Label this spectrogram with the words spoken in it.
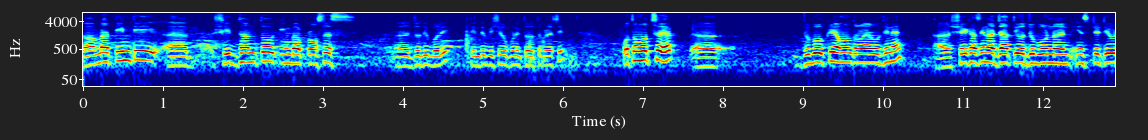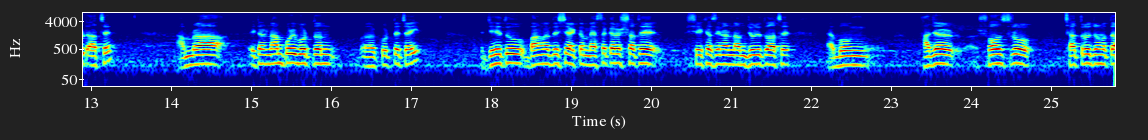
তো আমরা তিনটি সিদ্ধান্ত কিংবা প্রসেস যদি বলি, তিনটি বিষয়ে উপনীত হতে পেরেছি। প্রথম হচ্ছে যুব ক্রীড়া মন্ত্রণালয়ের অধীনে শেখ হাসিনা জাতীয় যুব উন্নয়ন ইনস্টিটিউট আছে। আমরা এটার নাম পরিবর্তন করতে চাই। যেহেতু বাংলাদেশে একটা ম্যাসাকারের সাথে শেখ হাসিনার নাম জড়িত আছে এবং হাজার সহস্র ছাত্র জনতা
